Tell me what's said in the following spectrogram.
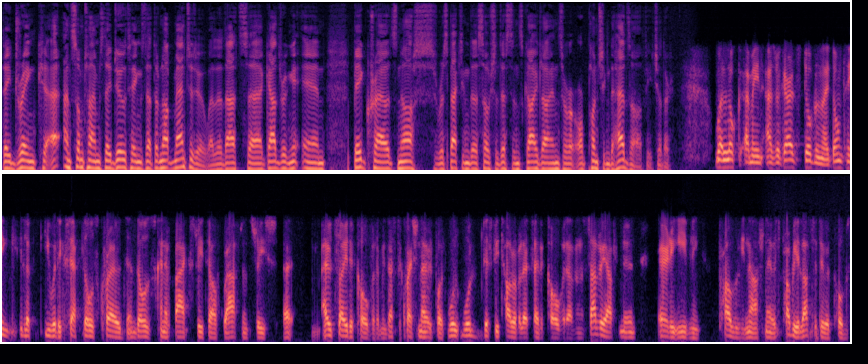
they drink, uh, and sometimes they do things that they're not meant to do. Whether that's uh, gathering in big crowds, not respecting the social distance guidelines, or, or punching the heads off each other. Well, look, I mean, as regards Dublin, I don't think look you would accept those crowds and those kind of back streets off Grafton Street uh, outside of COVID. I mean, that's the question I would put. Would, would this be tolerable outside of COVID? And on a Saturday afternoon, early evening, probably not. Now, it's probably a lot to do with pubs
